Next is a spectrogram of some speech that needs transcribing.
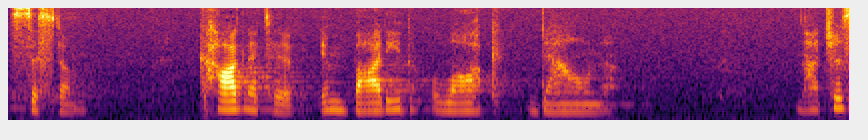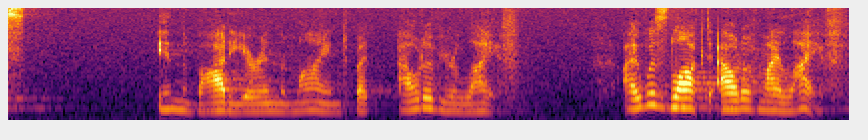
system, cognitive, embodied lockdown. Not just in the body or in the mind, but out of your life. I was locked out of my life.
